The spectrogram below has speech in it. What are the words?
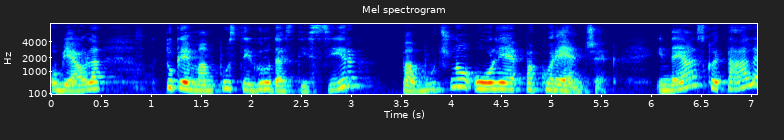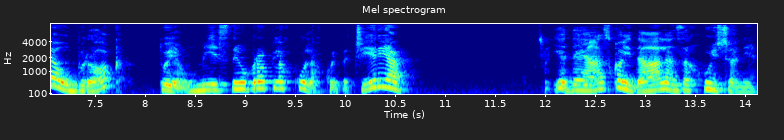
objavila. Tukaj imam pusti grudasti sir, pa bučno olje, pa korenček. In dejansko je tale obrok, to je umestni obrok, lahko, lahko je večerja, je dejansko idealen za hujšanje.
